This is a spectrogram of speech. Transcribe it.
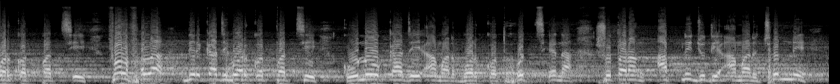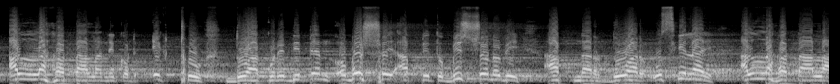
বরকত পাচ্ছি ফল ফলাদের কাজে বরকত পাচ্ছি, কোনো কাজে আমার বরকত হচ্ছে না। সুতরাং আপনি যদি আমার জন্যে আল্লাহ তাআলা নিকট একটু দোয়া করে দিতেন, অবশ্যই আপনি তো বিশ্বনবী আপনার দোয়ার উসিলায় আল্লাহ তাআলা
